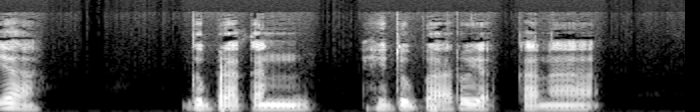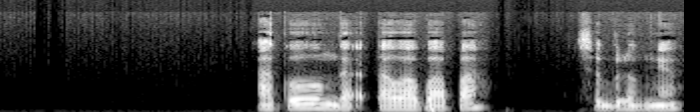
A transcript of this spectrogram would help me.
ya gebrakan hidup baru ya? Karena aku nggak tahu apa-apa sebelumnya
